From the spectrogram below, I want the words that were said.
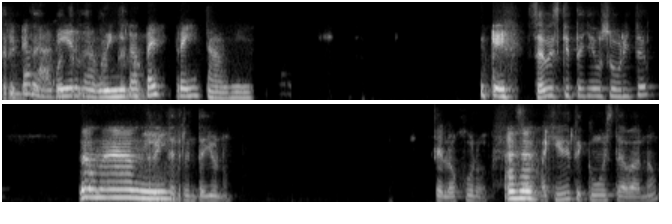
Vete a la 34 de verga, güey. Mi papá es 30, güey. ¿Qué? ¿Sabes qué talla uso ahorita? No mames. 30, 31. Te lo juro. O sea, Ajá. imagínate cómo estaba, ¿no?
